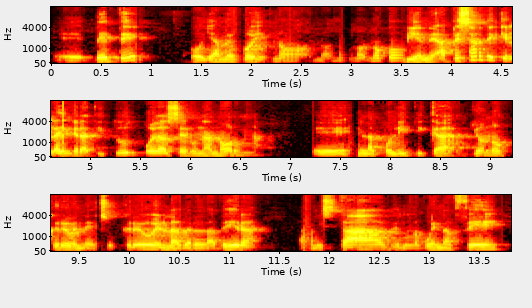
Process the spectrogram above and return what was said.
eh, vete o ya me voy, no, no, no, no conviene. A pesar de que la ingratitud pueda ser una norma eh, en la política, yo no creo en eso. Creo en la verdadera amistad, en la buena fe,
